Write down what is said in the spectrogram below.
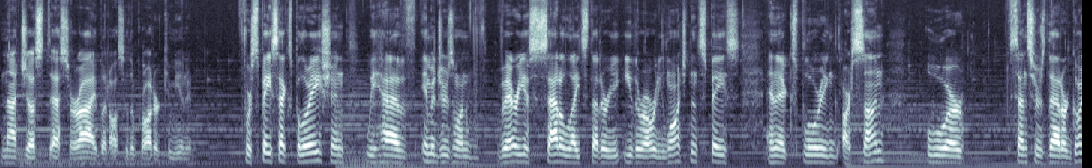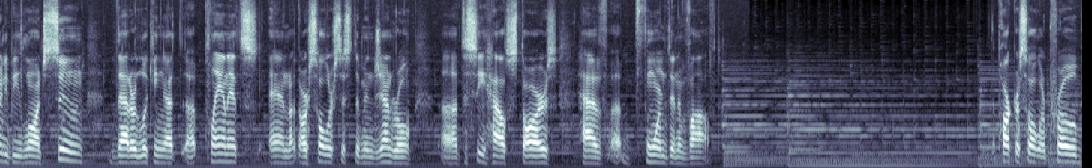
not just SRI, but also the broader community. For space exploration, we have imagers on various satellites that are either already launched in space and they're exploring our sun or sensors that are going to be launched soon that are looking at uh, planets and our solar system in general uh, to see how stars have uh, formed and evolved. The Parker Solar Probe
